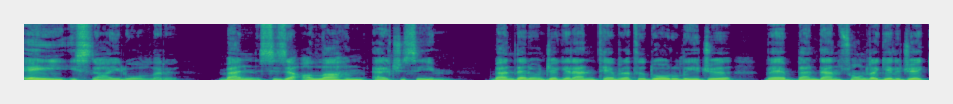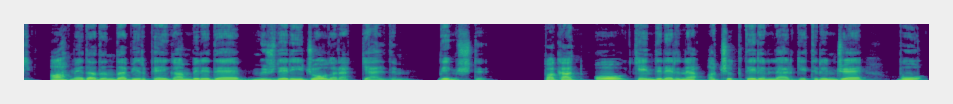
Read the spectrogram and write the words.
ey İsrailoğulları, ben size Allah'ın elçisiyim. Benden önce gelen Tevrat'ı doğrulayıcı ve benden sonra gelecek Ahmet adında bir peygamberi de müjdeleyici olarak geldim, demişti. Fakat o kendilerine açık deliller getirince bu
